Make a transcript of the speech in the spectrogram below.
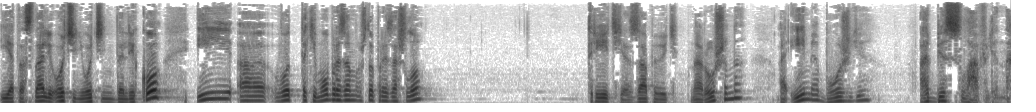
и отослали очень и очень далеко. И а, вот таким образом, что произошло? Третья заповедь нарушена, а имя Божье обесславлено.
